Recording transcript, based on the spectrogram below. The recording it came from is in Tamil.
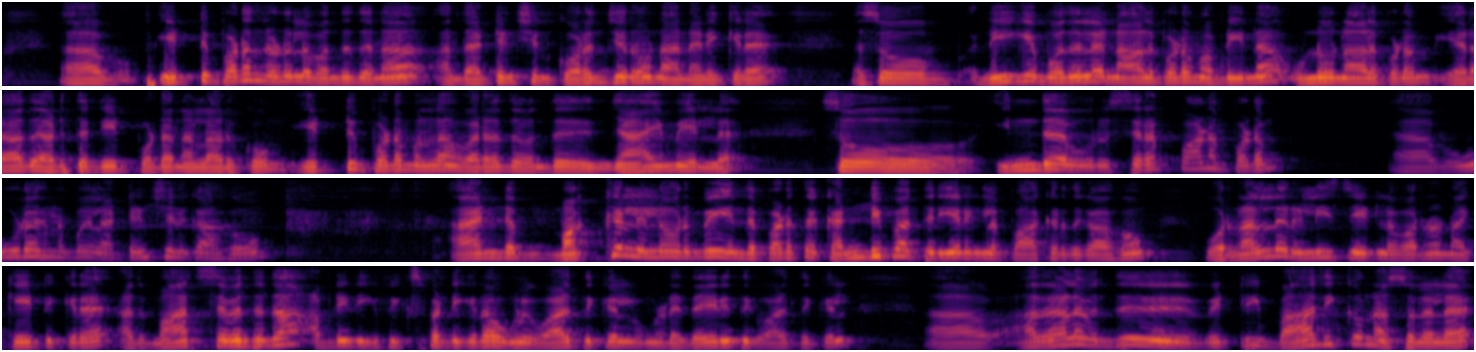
எட்டு படம் நடுவில் வந்ததுன்னா அந்த அட்டென்ஷன் குறைஞ்சிரும் நான் நினைக்கிறேன். ஸோ நீங்கள் முதல்ல நாலு படம் அப்படின்னா இன்னும் நாலு படம் யாராவது அடுத்த டேட் போட்டால் நல்லாயிருக்கும். எட்டு படமெல்லாம் வர்றது வந்து நியாயமே இல்லை. ஸோ இந்த ஒரு சிறப்பான படம் ஊடக நண்பர்கள் அட்டென்ஷனுக்காகவும் அண்டு மக்கள் எல்லோருமே இந்த படத்தை கண்டிப்பாக திரையரங்கில் பார்க்கறதுக்காகவும் ஒரு நல்ல ரிலீஸ் டேட்டில் வரணும்னு நான் கேட்டுக்கிறேன். அது மார்ச் செவன்த்து தான் அப்படி நீங்கள் ஃபிக்ஸ் பண்ணிக்கிறேன் உங்களுக்கு வாழ்த்துக்கள் உங்களுடைய தைரியத்துக்கு வாழ்த்துக்கள். அதனால் வந்து வெற்றி பாதிக்கும் நான் சொல்லலை.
